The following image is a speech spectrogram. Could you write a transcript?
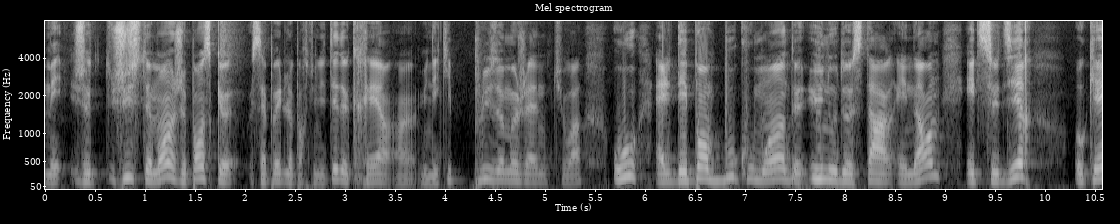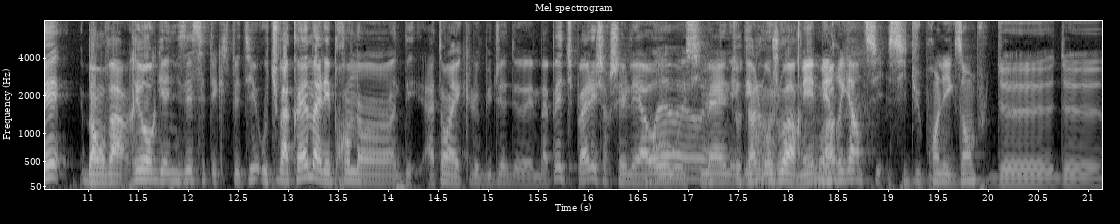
Mais je, justement, je pense que ça peut être l'opportunité de créer un- une équipe plus homogène, tu vois, où elle dépend beaucoup moins de une ou deux stars énormes et de se dire, ok, ben on va réorganiser cette effectif où tu vas quand même aller prendre un. des- Attends, avec le budget de Mbappé, tu peux aller chercher Léao, Ouais, ouais, et des gros joueurs. Mais, regarde, si, si tu prends l'exemple de, de,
